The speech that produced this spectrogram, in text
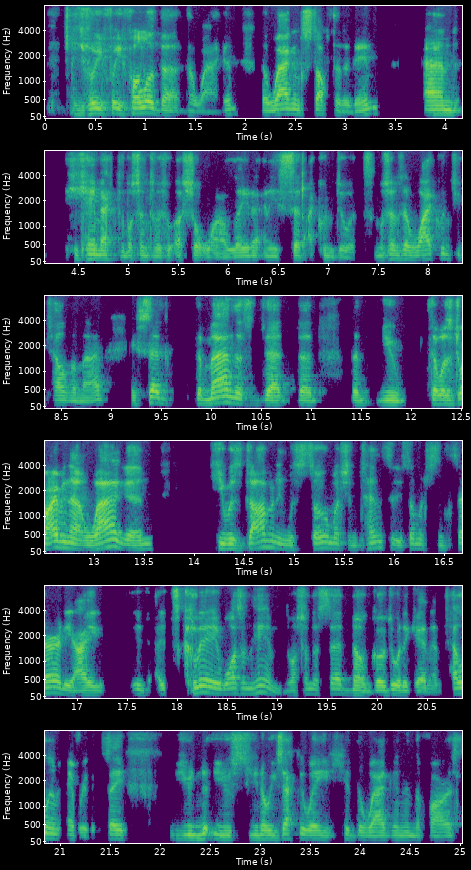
he, he followed the, the wagon. The wagon stopped at an inn, and he came back to the Moshe a short while later, and he said, "I couldn't do it." The Moshe said, "Why couldn't you tell the man?" He said, "The man that that that that you that was driving that wagon, he was davening with so much intensity, so much sincerity. I it, it's clear it wasn't him." The Moshe said, "No, go do it again and tell him everything. Say." You, you you know exactly where he hid the wagon in the forest,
